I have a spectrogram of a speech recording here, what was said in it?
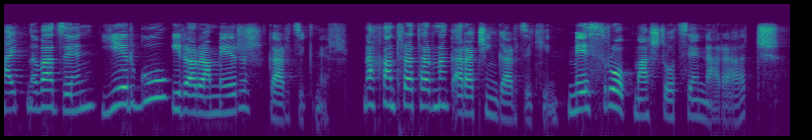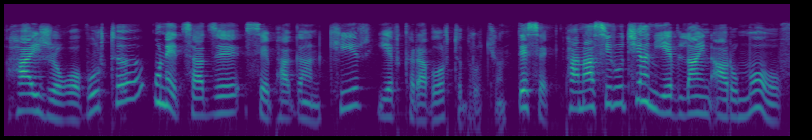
հայտնված են երկու իրարամերժ գարձիկներ նախ անդրադառնանք առաջին գարձիկին մեսրոպ մաշտոցեն առաջ հայ ժողովուրդը ունեցած է սեփական քիր եւ քրավոր թբրություն տեսեք փանասիրության եւ լայն արումով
